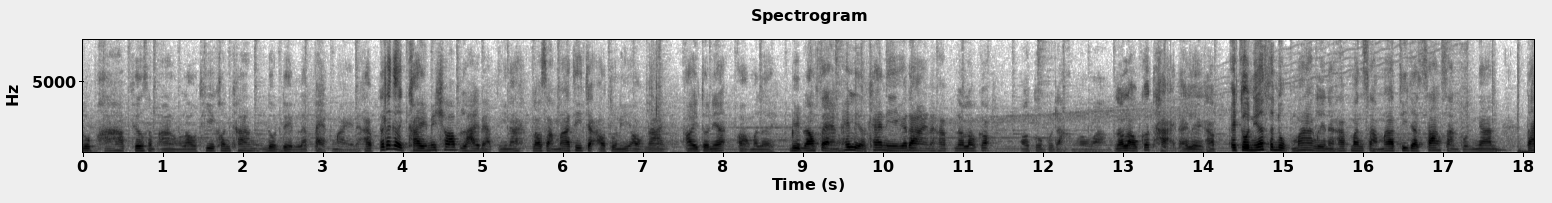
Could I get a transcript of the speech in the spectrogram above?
รูปภาพเครื่องสำอางของเราที่ค่อนข้างโดดเด่นและแปลกใหม่นะครับแล้วถ้าเกิดใครไม่ชอบลายแบบนี้นะ เราสามารถที่จะเอาตัวนี้ออกได้ เอาไอ้ตัวเนี้ยออกมาเลย บีบลำแสงให้เหลือแค่นี้ก็ได้นะครับ แล้วเราก็เอาตัวโปรดักต์ของเราวาง แล้วเราก็ถ่ายได้เลยครับไอ้ตัวเนี้ยสนุกมากเลยนะครับ มันสามารถที่จะสร้างสรรค์ผลงานได้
